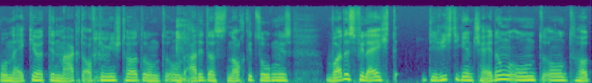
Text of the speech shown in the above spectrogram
wo Nike halt den Markt aufgemischt hat und, und Adidas nachgezogen ist, war das vielleicht die richtige Entscheidung und, und hat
